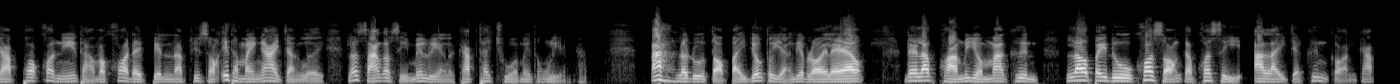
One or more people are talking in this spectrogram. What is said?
ครับเพราะข้อนี้ถามว่าข้อใดเป็นลำดับที่ 2 เอ๊ะทำไมง่ายจังเลย แล้ว 3 กับ 4 ไม่เรียงเลยครับ ถ้าชัวร์ไม่ต้องเรียงครับอะเราดูต่อไปยกตัวอย่างเรียบร้อยแล้ว ได้รับความนิยมมากขึ้น เราไปดูข้อ 2 กับข้อ 4 อะไรจะขึ้นก่อนครับ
